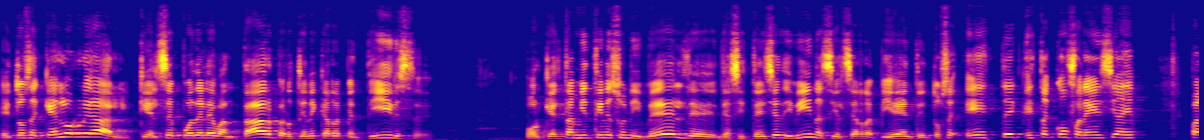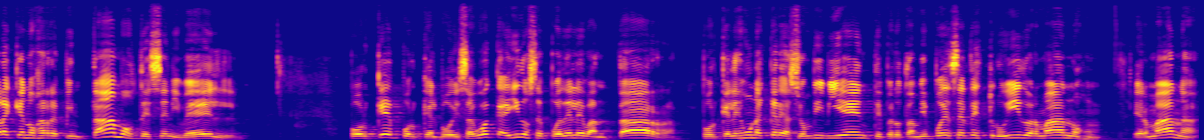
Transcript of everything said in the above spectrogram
Entonces, ¿qué es lo real? Que Él se puede levantar, pero tiene que arrepentirse. Porque Él también tiene su nivel de, asistencia divina si Él se arrepiente. Entonces, este, esta conferencia es para que nos arrepintamos de ese nivel. ¿Por qué? Porque el Bodhisattva caído se puede levantar, porque Él es una creación viviente, pero también puede ser destruido, hermanos, hermanas,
